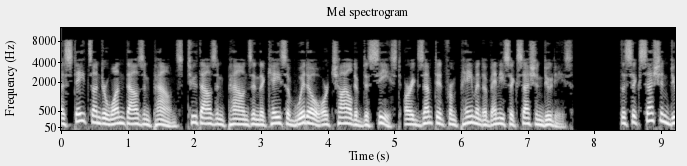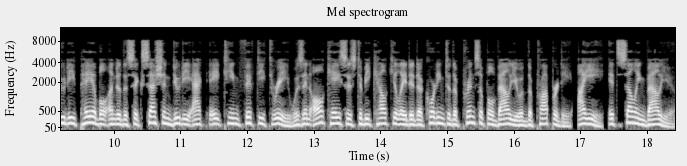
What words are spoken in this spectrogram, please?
Estates under £1,000 £2,000 in the case of widow or child of deceased are exempted from payment of any succession duties. The succession duty payable under the Succession Duty Act 1853 was in all cases to be calculated according to the principal value of the property, i.e., its selling value,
